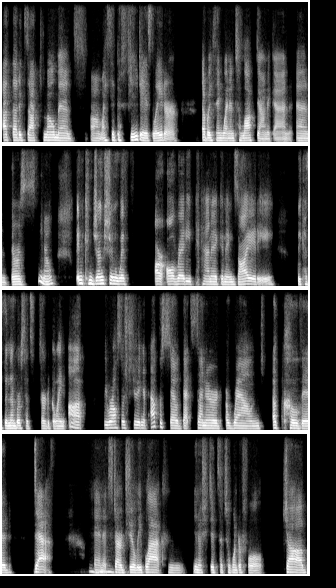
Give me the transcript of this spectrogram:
at that exact moment, um, I think a few days later, everything went into lockdown again. And there was, you know, in conjunction with our already panic and anxiety, because the numbers had started going up, we were also shooting an episode that centered around a COVID death. Mm-hmm. And it mm-hmm. starred Julie Black, who, you know, she did such a wonderful job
